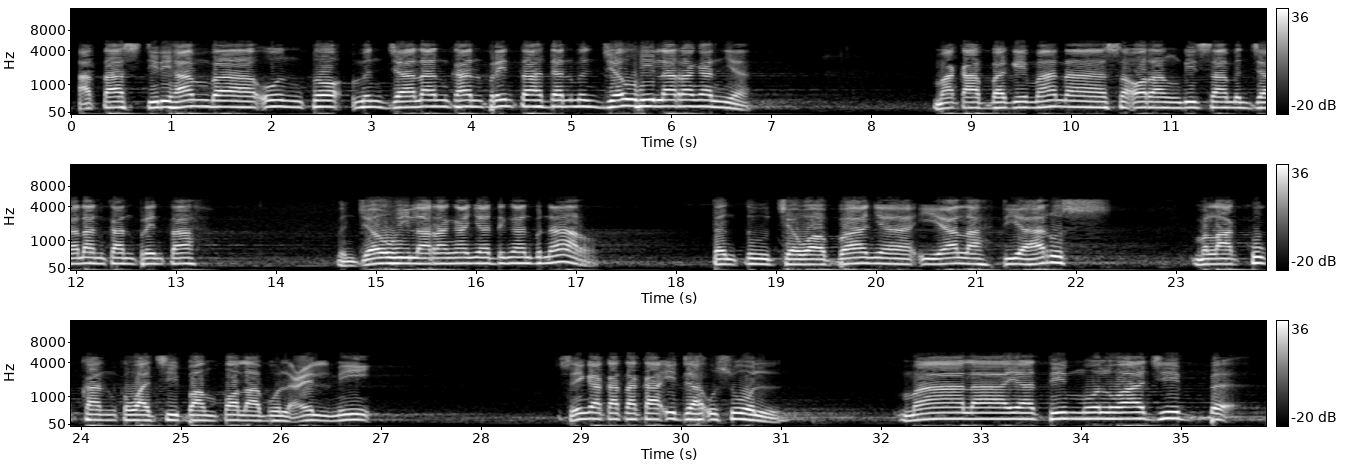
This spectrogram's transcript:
atas diri hamba untuk menjalankan perintah dan menjauhi larangannya maka bagaimana seorang bisa menjalankan perintah? Menjauhi larangannya dengan benar. Tentu jawabannya ialah dia harus melakukan kewajiban talabul ilmi. Sehingga kata kaidah usul ma la yatimul wajib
